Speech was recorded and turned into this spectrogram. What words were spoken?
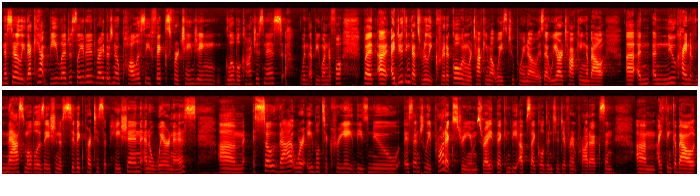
necessarily that can't be legislated right? There's no policy fix for changing global consciousness. Ugh, wouldn't that be wonderful? But uh, i do think that's really critical when we're talking about waste 2.0 is that we are talking about uh, a, a new kind of mass mobilization of civic participation and awareness um, so that we're able to create these new, essentially, product streams, right, that can be upcycled into different products. And um, I think about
